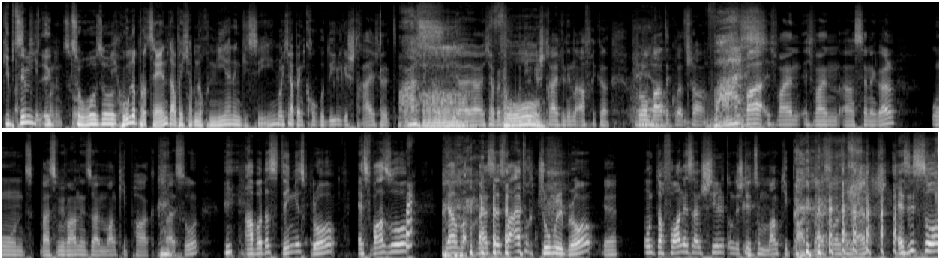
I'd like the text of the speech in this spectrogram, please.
Gibt es im im Zoo. So? 100 Prozent, aber ich habe noch nie einen gesehen. Bro, ich habe ein Krokodil gestreichelt. Was? Ja, ja, ich habe ein? Krokodil gestreichelt in Afrika. Bro, warte kurz, schau. Was? Ich war, ich war in, ich war in äh, Senegal und weißt du, wir waren in so einem Monkey Park, weißt du. Aber das Ding ist, Bro, es war so, ja, weißt du, es war einfach Dschungel, Bro. Ja. Und da vorne ist ein Schild und es steht zum Monkey Park. Weißt du, was ich meine? Es ist so,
